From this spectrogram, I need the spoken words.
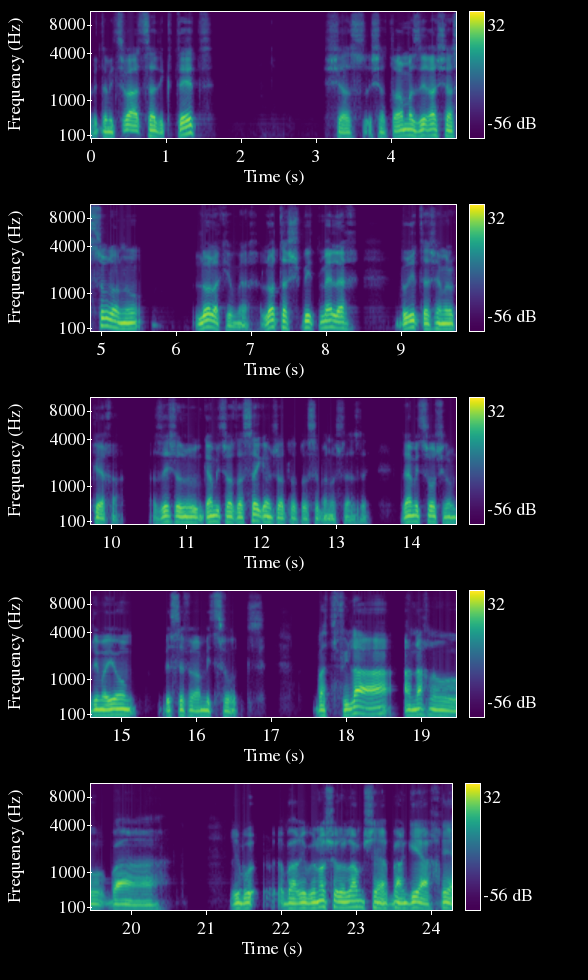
ואת המצווה הצדיק ט'. שהתורה מזהירה שאסור לנו לא להקריב מלח, לא תשבית מלך ברית השם אלוקיך. אז יש לנו גם מצוות עשה, גם מצוות לא תעשה בנושא הזה. זה המצוות שלומדים היום בספר המצוות. בתפילה אנחנו בריבו, בריבונו של עולם שמגיע אחרי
